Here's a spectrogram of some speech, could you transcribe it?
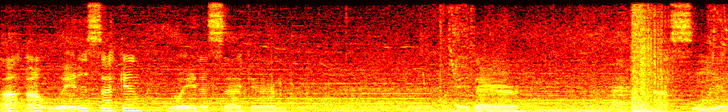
Uh, oh, wait a second. Wait a second. Hey there. I see you.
